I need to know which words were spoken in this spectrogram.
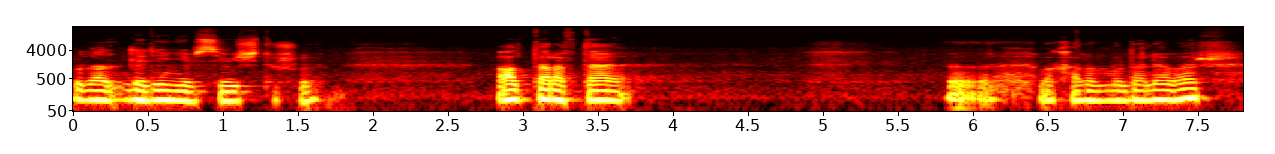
Buradan dediğin gibi switch tuşu. Alt tarafta e, bakalım burada ne var?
